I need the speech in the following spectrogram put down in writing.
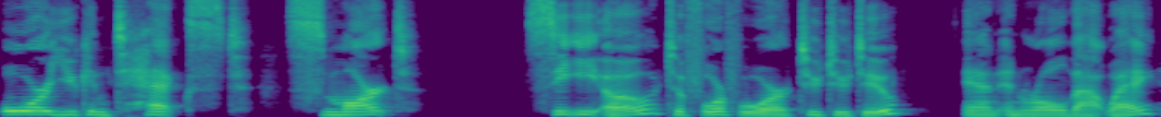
Or you can text SMART CEO to 44222 and enroll that way.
